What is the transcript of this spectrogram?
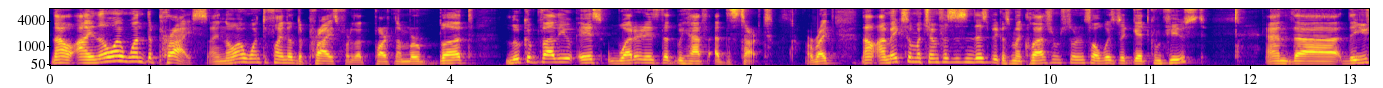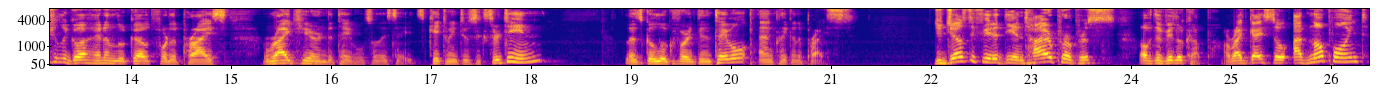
Now, I know I want the price. I know I want to find out the price for that part number, but lookup value is what it is that we have at the start, all right? Now, I make so much emphasis in this because my classroom students always get confused, and uh, they usually go ahead and look out for the price right here in the table. So they say it's K22613. Let's go look for it in the table and click on the price. You just defeated the entire purpose of the VLOOKUP. All right, guys? So at no point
